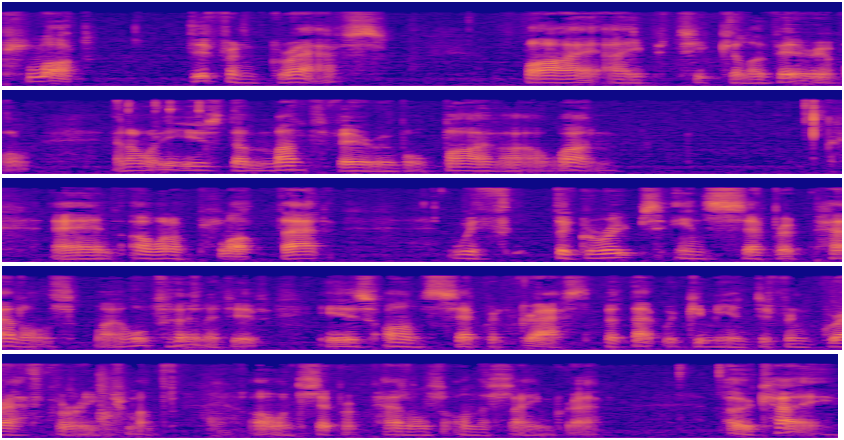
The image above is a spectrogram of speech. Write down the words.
plot different graphs by a particular variable. And I want to use the month variable by var1. And I want to plot that with the groups in separate panels. My alternative is on separate graphs, but that would give me a different graph for each month. I want separate panels on the same graph. OK.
